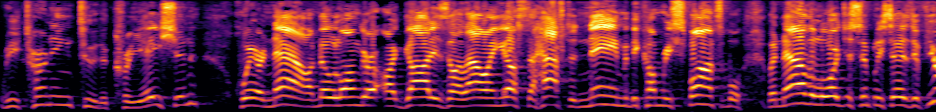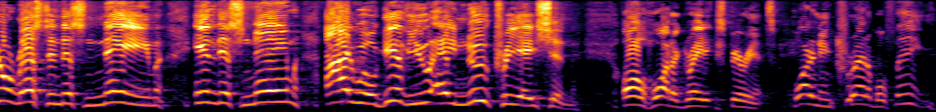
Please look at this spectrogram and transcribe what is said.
returning to the creation where now no longer our God is allowing us to have to name and become responsible. But now the Lord just simply says, if you'll rest in this name, in this name, I will give you a new creation. Oh, what a great experience. What an incredible thing.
